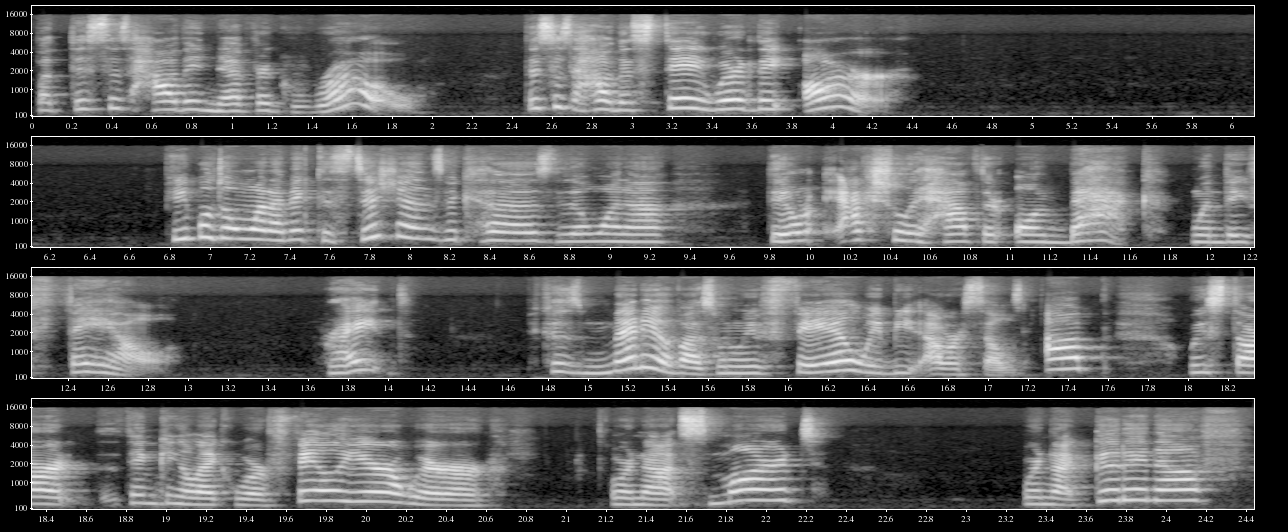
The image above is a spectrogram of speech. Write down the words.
But this is how they never grow. This is how they stay where they are. People don't want to make decisions because they don't want to they don't actually have their own back when they fail, right? Because many of us, when we fail, we beat ourselves up. We start thinking like we're failure, we're we're not smart, we're not good enough.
